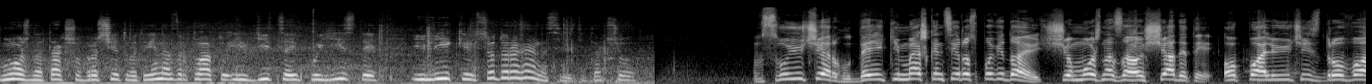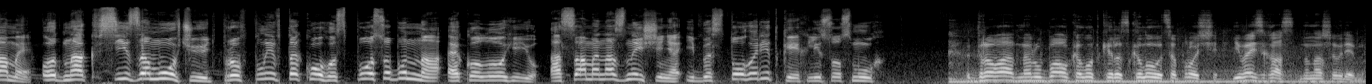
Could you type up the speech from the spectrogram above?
Можна так, щоб розчитувати і на зарплату, і вдіться, і поїсти, і ліки. Все дороге на світі. Так що В свою чергу, деякі мешканці розповідають, що можна заощадити, опалюючись дровами. Однак всі замовчують про вплив такого способу на екологію, а саме на знищення і без того рідких лісосмуг. Дрова нарубал, колодки это проще. И весь газ на наше время.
